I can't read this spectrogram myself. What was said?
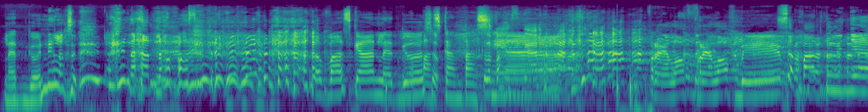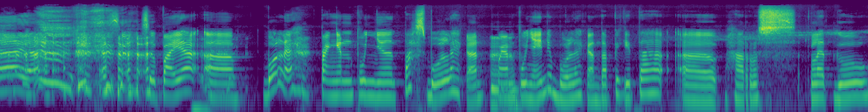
let go. Ini langsung nahan nafas. lepaskan, let go. Lepaskan tasnya. Prelove, prelove, beb. sepatunya ya. Supaya eh, boleh pengen punya tas boleh kan? Pengen punya ini boleh kan? Tapi kita eh, harus let go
